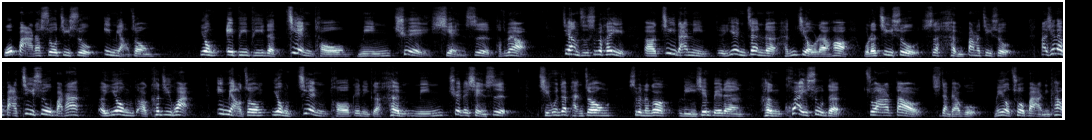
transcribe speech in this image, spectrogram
我把它所有技术一秒钟。用 A P P 的箭头明确显示，投资朋友，这样子是不是可以？呃，既然你验证了很久了哈，我的技术是很棒的技术，那现在把技术把它呃用呃科技化，一秒钟用箭头给你一个很明确的显示，请问在盘中是不是能够领先别人，很快速的抓到七涨标股？没有错吧？你看，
